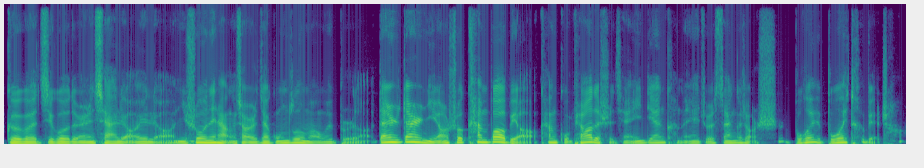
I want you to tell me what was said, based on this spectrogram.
各个机构的人瞎聊一聊。你说我那两个小时在工作吗？我也不知道。但是但是你要说看报表、看股票的时间，一天可能也就三个小时，不会不会特别长。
